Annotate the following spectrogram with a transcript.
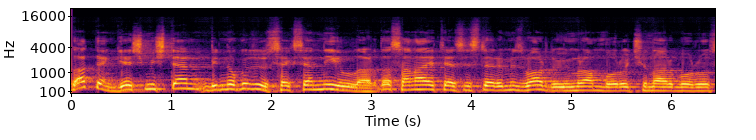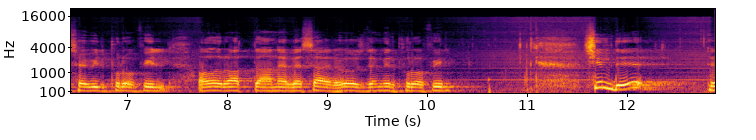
zaten geçmişten 1980'li yıllarda sanayi tesislerimiz vardı. Ümran boru, çınar boru, sevil profil, ağır hattane vesaire, özdemir profil. Şimdi ee,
